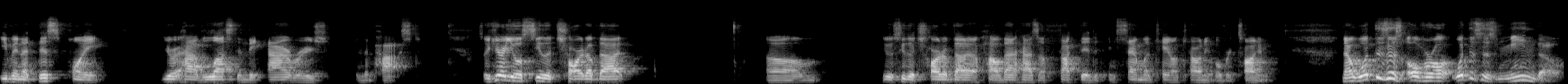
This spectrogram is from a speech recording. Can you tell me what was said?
Even at this point, you have less than the average in the past. So here you'll see the chart of that. Um, you'll see the chart of that, how that has affected in San Mateo County over time. Now, what does this overall, what does this mean though?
